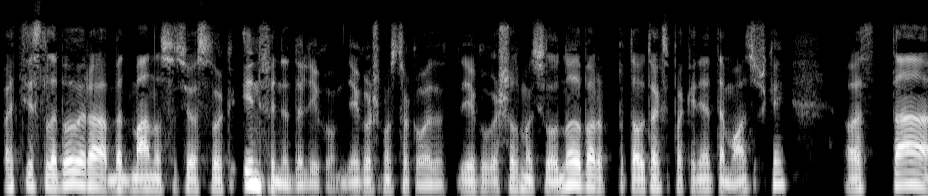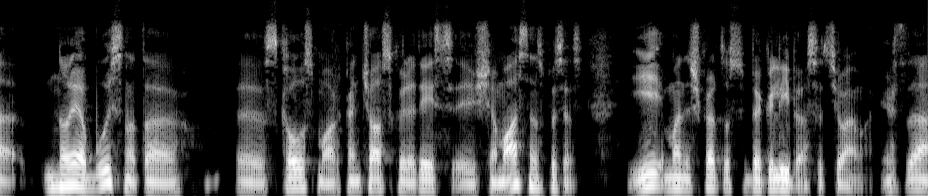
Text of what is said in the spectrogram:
Bet jis labiau yra, bet man asociuosi su tokiu infini dalyku. Jeigu aš mąstu, jeigu kažkas man siūlo, nu dabar tau teks pakinėti emociškai, o ta nauja būsina, ta e, skausmo ar kančios, kuri ateis iš emocinės pusės, jį man iš karto su begalybė asociuojama. Ir tada,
